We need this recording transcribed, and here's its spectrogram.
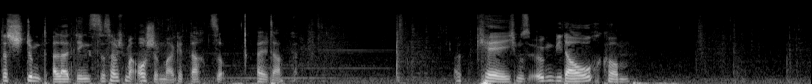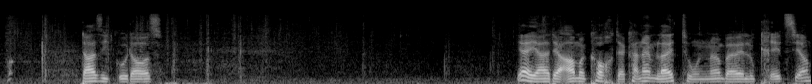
Das stimmt allerdings. Das habe ich mir auch schon mal gedacht. So, Alter. Okay, ich muss irgendwie da hochkommen. Da sieht gut aus. Ja, ja, der arme Koch, der kann einem leid tun, ne, bei Lucretia.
